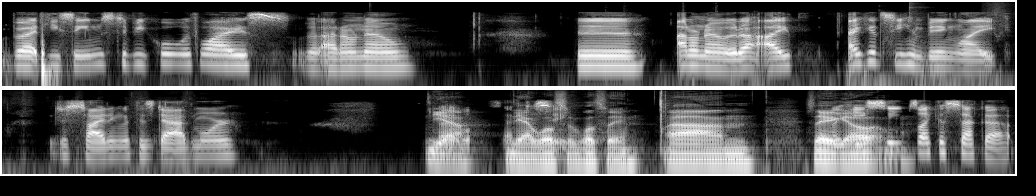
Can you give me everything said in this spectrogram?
But he seems to be cool with Weiss, but I don't know. Eh, I don't know. I I could see him being, like, just siding with his dad more. Yeah. we'll Yeah. We'll see. see. We'll see. Um. So there Like, you go. He seems like a suck up.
